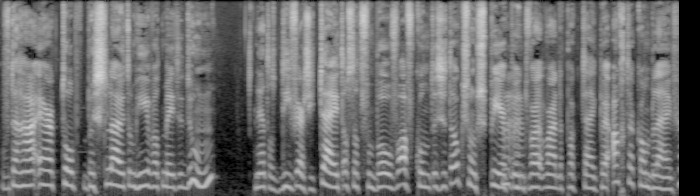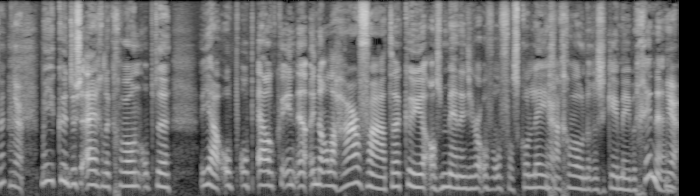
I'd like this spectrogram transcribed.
of de HR-top besluit om hier wat mee te doen. Net als diversiteit, als dat van bovenaf komt, is het ook zo'n speerpunt waar, waar de praktijk bij achter kan blijven. Ja. Maar je kunt dus eigenlijk gewoon op de, ja, op, op elke, in, in alle haarvaten kun je als manager of, of als collega Ja. gewoon er eens een keer mee beginnen. Ja,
